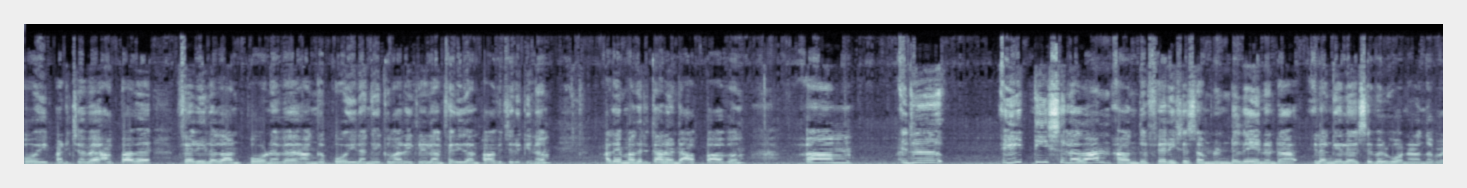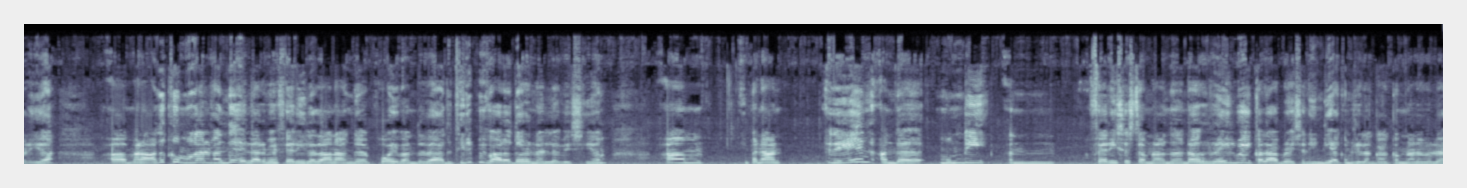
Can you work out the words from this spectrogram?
போய் படித்தவ அப்பாவை ஃபெரியில் தான் போனவ அங்கே போய் இலங்கைக்கு வரைக்கும் எல்லாம் ஃபெரி தான் பாவிச்சிருக்கணும். அதே மாதிரி தான் என் அப்பாவும் இது எயிட்டிஸில் தான் அந்த ஃபெரி சிஸ்டம் நின்றது. என்னடா இலங்கையில் சிவில் வார் நடந்தபடியா. ஆனால் அதுக்கு முதல் வந்து எல்லாருமே ஃபெரியில் தான் நாங்கள் போய் வந்தவை அது திருப்பி வர்றது ஒரு நல்ல விஷயம். இப்போ நான் இது ஏன் அந்த முந்தி ஃபெரி சிஸ்டம் நடந்ததுன்னா ஒரு ரயில்வே கலாபரேஷன் இந்தியாவுக்கும் ஸ்ரீலங்காவுக்கும் நடுவில்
